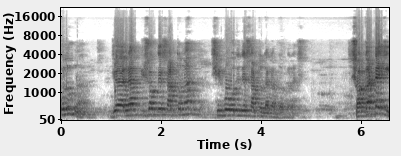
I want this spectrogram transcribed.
বলুক না যে না কৃষকদের স্বার্থ না শিল্পপতিদের স্বার্থ দেখার দরকার আছে। সরকারটা কি?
